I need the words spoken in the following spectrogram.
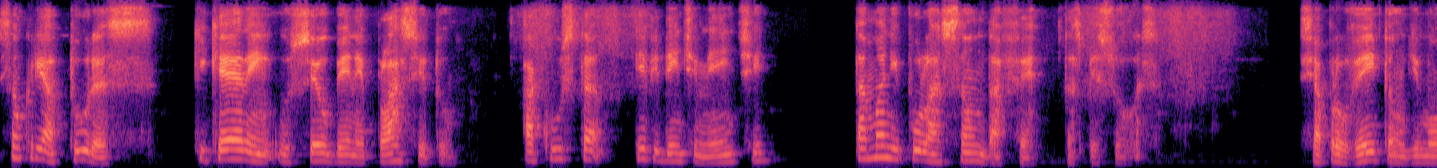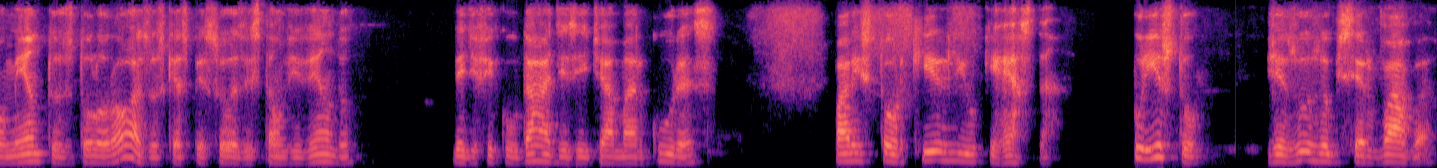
são criaturas que querem o seu beneplácito à custa, evidentemente, da manipulação da fé das pessoas. Se aproveitam de momentos dolorosos que as pessoas estão vivendo, de dificuldades e de amarguras, para extorquir-lhe o que resta. Por isto, Jesus observava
